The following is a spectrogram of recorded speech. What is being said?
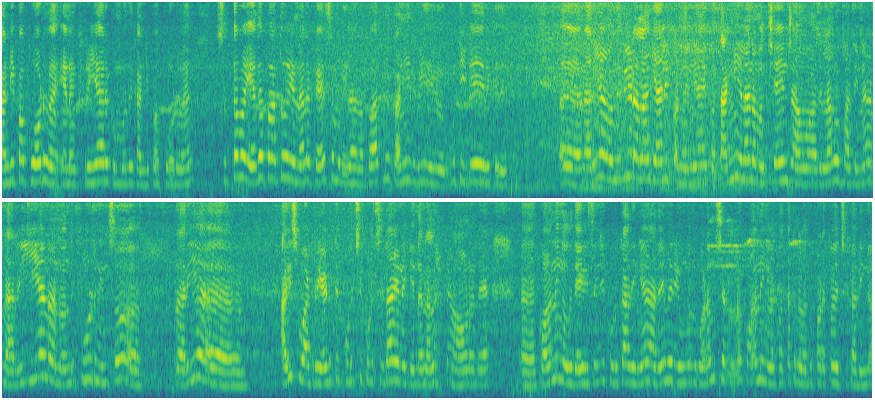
கண்டிப்பாக போடுவேன். எனக்கு ஃப்ரீயாக இருக்கும்போது கண்டிப்பாக போடுவேன். சுத்தமாக எதை பார்த்தும் என்னால் பேச முடியல. அதை பார்த்து கண்ணீர் வீ ஊற்றிட்டே இருக்குது. அது நிறையா வந்து வீடெல்லாம் கேலி பண்ணோம் இல்லையா? இப்போ தண்ணியெல்லாம் நமக்கு சேஞ்ச் ஆகும். அது இல்லாமல் பார்த்தீங்கன்னா நிறைய நான் வந்து கூல் ட்ரிங்க்ஸும் நிறைய ஐஸ் வாட்டர் எடுத்து குடிச்சு குடிச்சு தான் எனக்கு இந்த நிலைமை ஆனது. குழந்தைங்களுக்கு தயவு செஞ்சு கொடுக்காதீங்க. அதேமாரி உங்களுக்கு உடம்பு சரியில்லைனா குழந்தைங்கள பக்கத்தில் வந்து படக்க வச்சுக்காதீங்க.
